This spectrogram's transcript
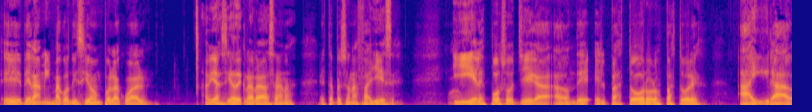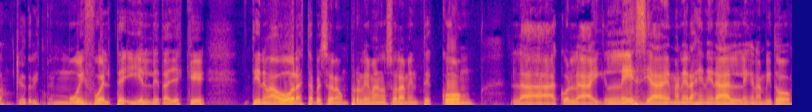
eh, de la misma condición por la cual había sido declarada sana, esta persona fallece. Wow. Y el esposo llega a donde el pastor o los pastores airados, Qué triste. muy fuerte. Y el detalle es que tiene ahora esta persona un problema no solamente con la, con la iglesia de manera general, en el ámbito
